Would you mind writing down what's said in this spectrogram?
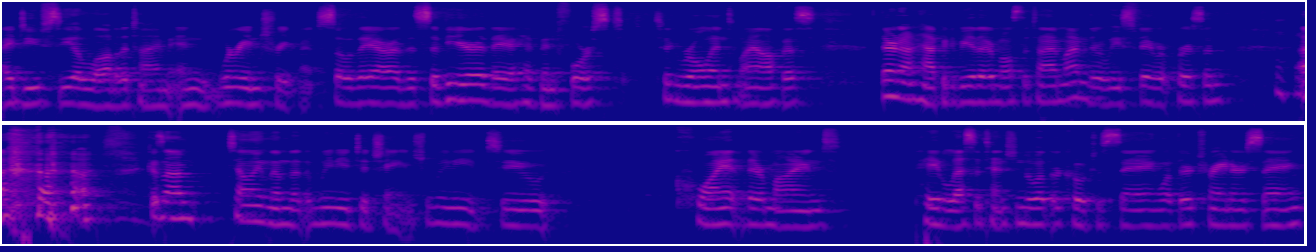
I do see a lot of the time, and we're in treatment. So they are the severe, they have been forced to roll into my office. They're not happy to be there most of the time. I'm their least favorite person because I'm telling them that we need to change. We need to quiet their mind, pay less attention to what their coach is saying, what their trainer is saying,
